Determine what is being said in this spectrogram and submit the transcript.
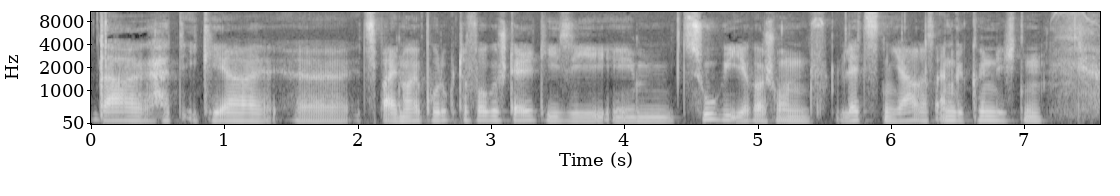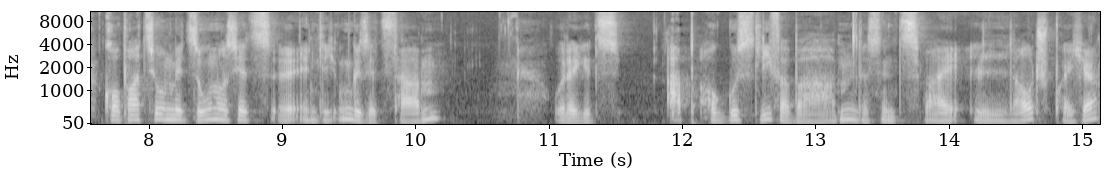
Da hat IKEA äh, zwei neue Produkte vorgestellt, die sie im Zuge ihrer schon letzten Jahres angekündigten Kooperation mit Sonos jetzt äh, endlich umgesetzt haben. Oder jetzt ab August lieferbar haben. Das sind zwei Lautsprecher.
